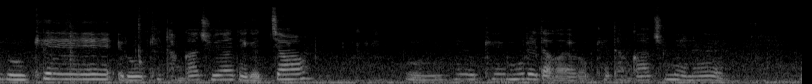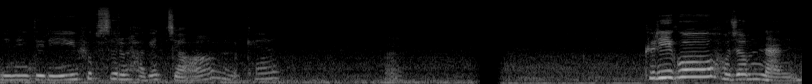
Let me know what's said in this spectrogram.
이렇게 이렇게 담가줘야 되겠죠? 음, 이렇게 물에다가 이렇게 담가주면은 얘네들이 흡수를 하겠죠. 이렇게. 음. 그리고 호접란.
